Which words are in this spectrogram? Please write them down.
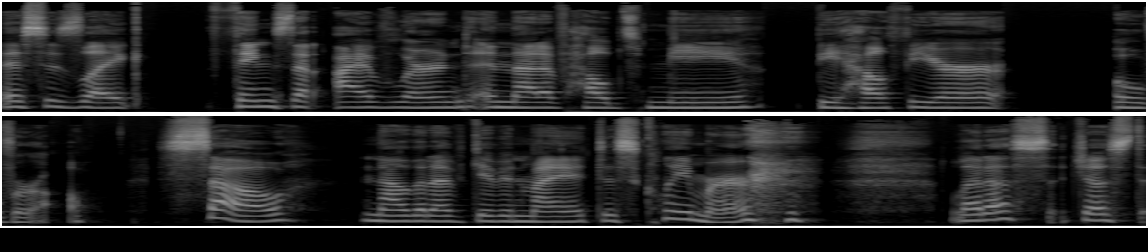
This is like things that I've learned and that have helped me be healthier overall. So, now that I've given my disclaimer, let us just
